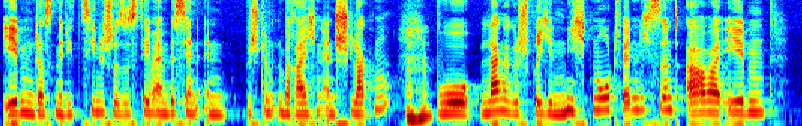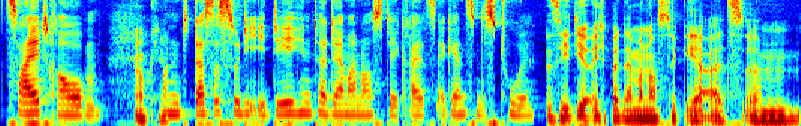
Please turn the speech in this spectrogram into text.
eben das medizinische System ein bisschen in bestimmten Bereichen entschlacken, mhm. wo lange Gespräche nicht notwendig sind, aber eben Zeit rauben. Okay. Und das ist so die Idee hinter Dermanostik als ergänzendes Tool. Seht ihr euch bei Dermanostik eher als ähm,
